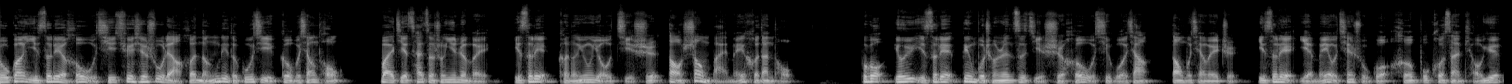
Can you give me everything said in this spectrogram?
有关以色列核武器确切数量和能力的估计各不相同。外界猜测声音认为，以色列可能拥有几十到上百枚核弹头。不过，由于以色列并不承认自己是核武器国家，到目前为止，以色列也没有签署过核不扩散条约。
